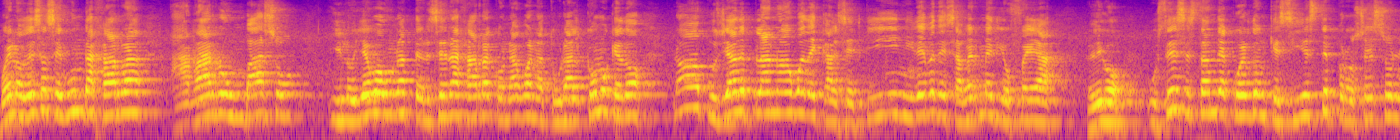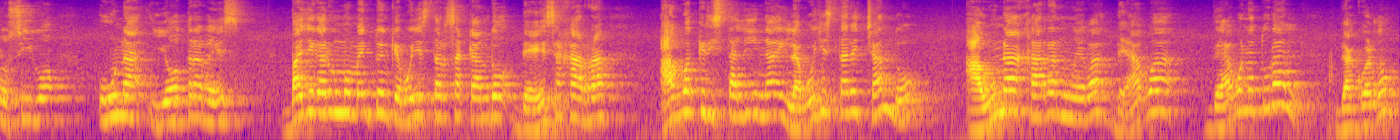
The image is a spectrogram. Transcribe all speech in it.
Bueno, de esa segunda jarra agarro un vaso, y lo llevo a una tercera jarra con agua natural. ¿Cómo quedó? No, pues ya de plano agua de calcetín y debe de saber medio fea. Le digo, ¿ustedes están de acuerdo en que si este proceso lo sigo una y otra vez, va a llegar un momento en que voy a estar sacando de esa jarra agua cristalina y la voy a estar echando a una jarra nueva de agua de agua natural, ¿de acuerdo?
